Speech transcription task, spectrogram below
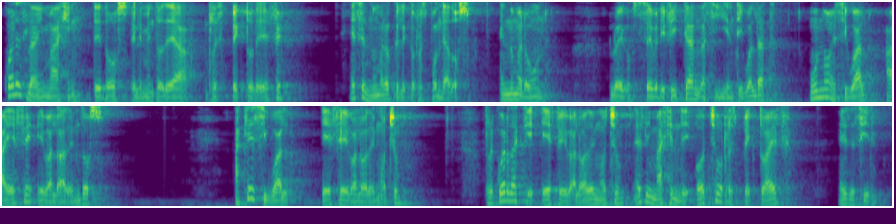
¿Cuál es la imagen de dos elementos de A respecto de F? Es el número que le corresponde a 2, el número 1. Luego se verifica la siguiente igualdad. 1 es igual a f evaluada en 2. ¿A qué es igual f evaluada en 8? Recuerda que f evaluada en 8 es la imagen de 8 respecto a f, es decir,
